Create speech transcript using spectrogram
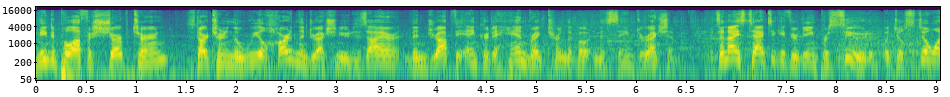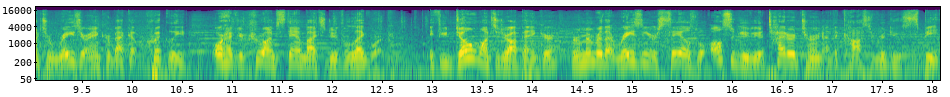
Need to pull off a sharp turn? Start turning the wheel hard in the direction you desire, then drop the anchor to handbrake turn the boat in the same direction. It's a nice tactic if you're being pursued, but you'll still want to raise your anchor back up quickly or have your crew on standby to do the legwork. If you don't want to drop anchor, remember that raising your sails will also give you a tighter turn at the cost of reduced speed.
